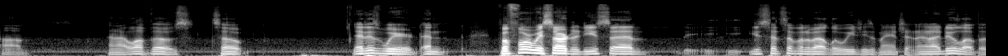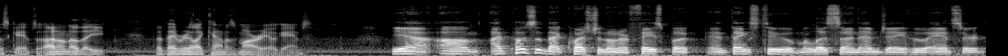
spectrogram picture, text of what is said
um, and I love those. So it is weird. And before we started, you said you said something about Luigi's Mansion, and I do love those games. I don't know that you that they really count as Mario games. Yeah, um, I posted that question on our Facebook, and thanks to Melissa and MJ who answered,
